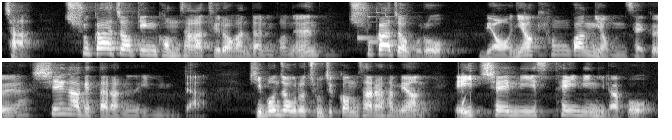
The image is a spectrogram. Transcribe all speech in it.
자, 추가적인 검사가 들어간다는 거는 추가적으로 면역 형광 염색을 시행하겠다라는 의미입니다. 기본적으로 조직 검사를 하면 H&E 스테이닝이라고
